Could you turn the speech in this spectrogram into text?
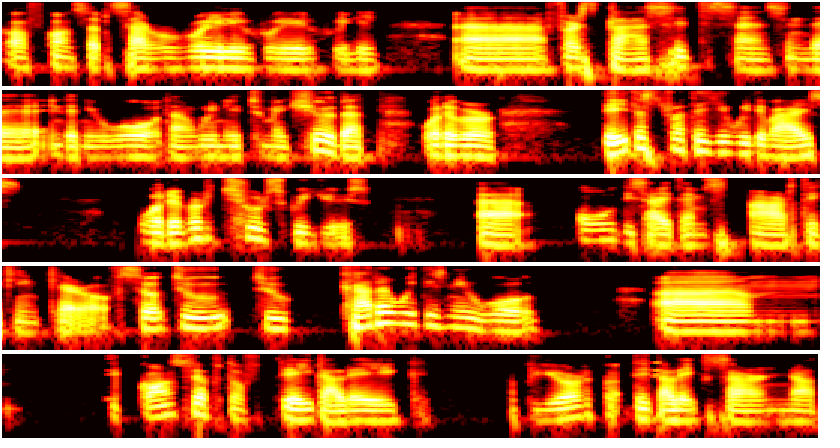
of concepts are really, really, really uh, first-class citizens in the in the new world, and we need to make sure that whatever data strategy we devise, whatever tools we use, uh, all these items are taken care of. So to to cater with this new world, um, the concept of data lake, pure data lakes are not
